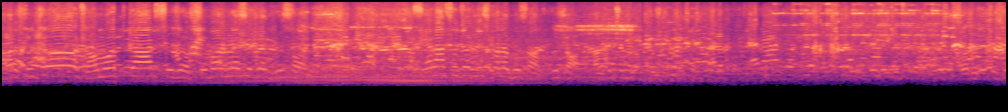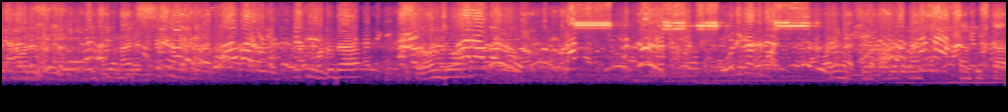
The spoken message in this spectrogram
আমার সূর্য চমৎকার সুযোগ সুবর্ণ সুযোগ ভূষণ। সেরা সুযোগ মিস করল ভূষণ ভূষণ ফটুদা রঞ্জন পরের ম্যাচ পরের ম্যাচ শ্যাম পুরস্কার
